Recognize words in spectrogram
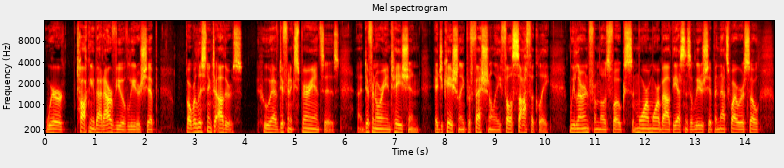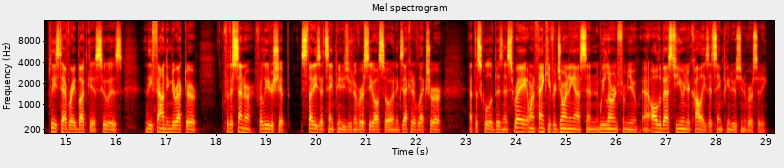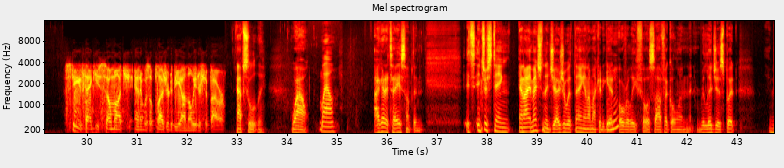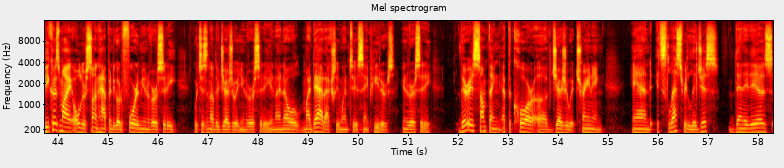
we're talking about our view of leadership, but we're listening to others who have different experiences, uh, different orientation, educationally, professionally, philosophically. We learn from those folks more and more about the essence of leadership, and that's why we're so pleased to have Ray Butkus, who is the founding director for the Center for Leadership Studies at St. Peter's University, also an executive lecturer at the School of Business. Ray, I want to thank you for joining us, and we learned from you. Uh, all the best to you and your colleagues at St. Peter's University. Steve, thank you so much, and it was a pleasure to be on the Leadership Hour. Absolutely. Wow. Wow. I got to tell you something. It's interesting, and I mentioned the Jesuit thing, and I'm not going to get overly philosophical and religious, but because my older son happened to go to Fordham University, which is another Jesuit university, and I know my dad actually went to St. Peter's University, there is something at the core of Jesuit training, and it's less religious than it is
